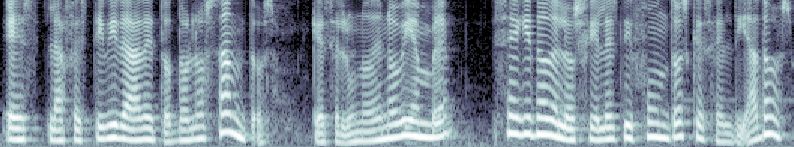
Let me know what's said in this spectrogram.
Es la festividad de todos los santos, que es el 1 de noviembre, seguido de los fieles difuntos, que es el día 2.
